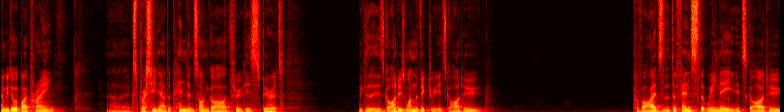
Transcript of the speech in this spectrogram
And we do it by praying, uh, expressing our dependence on God through His Spirit. Because it is God who's won the victory, it's God who provides the defense that we need, it's God who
